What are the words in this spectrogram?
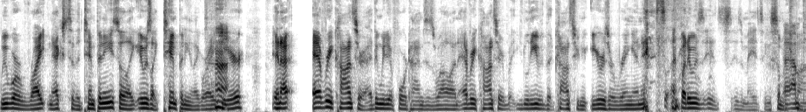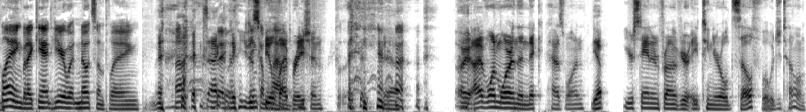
We were right next to the timpani, so like it was like timpani, like right Huh. here. And I every concert, I think we did it four times as well. And every concert, but you leave the concert, and your ears are ringing. It's like, but it was it's it's amazing. It's so much I'm fun. playing, but I can't hear what notes I'm playing. exactly. You just feel loud. vibration. Yeah. All right, I have one more, and then Nick has one. Yep. You're standing in front of your 18 year old self. What would you tell him?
